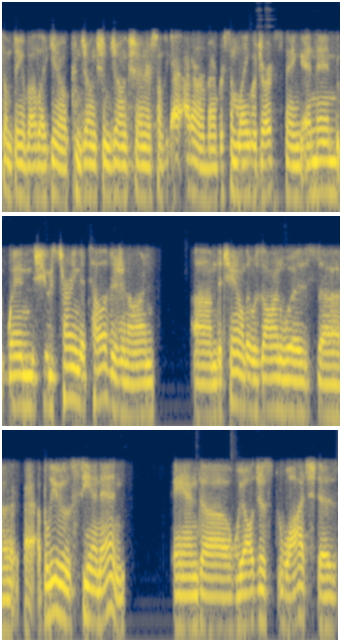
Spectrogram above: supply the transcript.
something about like you know conjunction junction or something. I, I don't remember some language arts thing. And then when she was turning the television on, um, the channel that was on was uh, I believe it was CNN, and uh, we all just watched as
